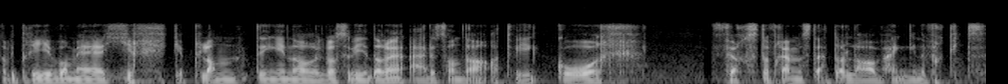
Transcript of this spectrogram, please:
når vi driver med kirkeplanting i Norge osv., er det sånn da at vi går først og fremst etter lavhengende frukt.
